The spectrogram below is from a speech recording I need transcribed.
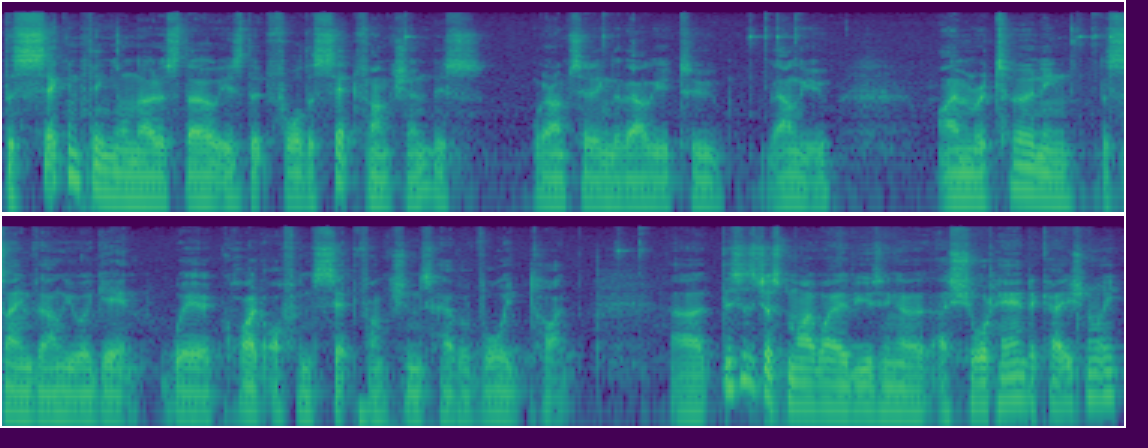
The second thing you'll notice though is that for the set function, this where I'm setting the value to value, I'm returning the same value again, where quite often set functions have a void type. Uh, this is just my way of using a, a shorthand occasionally.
